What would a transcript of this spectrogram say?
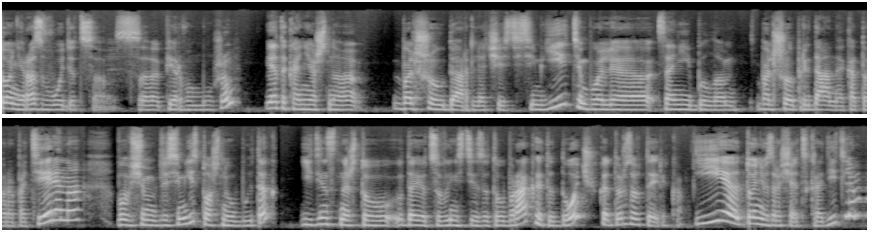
Тони разводится с первым мужем. Это, конечно, большой удар для чести семьи, тем более за ней было большое преданное, которое потеряно. В общем, для семьи сплошной убыток. Единственное, что удается вынести из этого брака, это дочь, которая зовут Эрика. И Тони возвращается к родителям,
